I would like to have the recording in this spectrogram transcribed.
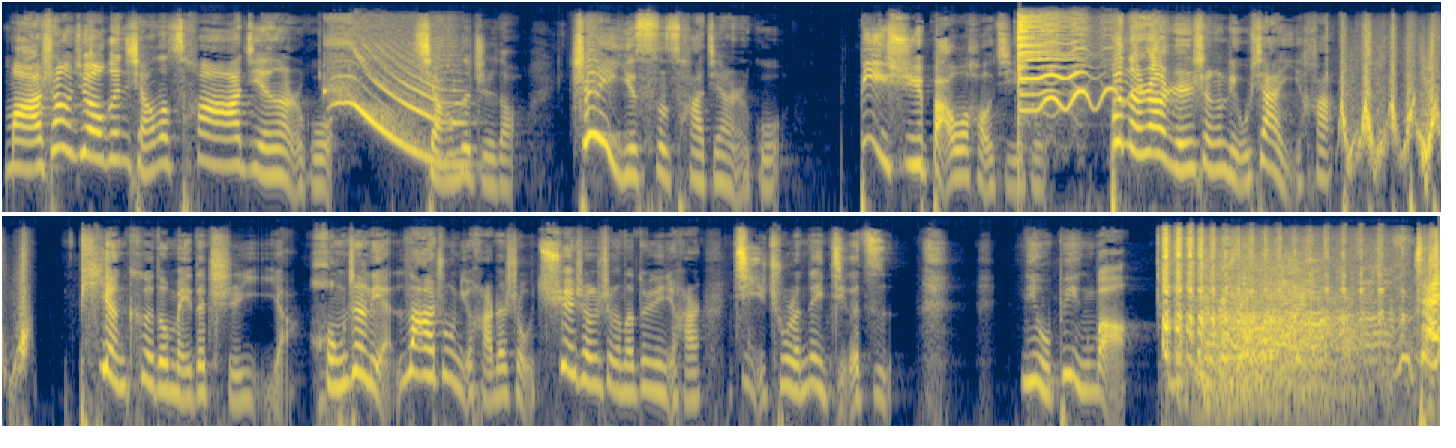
马上就要跟强子擦肩而过。强子知道，这一次擦肩而过，必须把握好机会，不能让人生留下遗憾。片刻都没得迟疑呀，红着脸拉住女孩的手，怯生生的对女孩挤出了那几个字：“你有病吧？你才有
